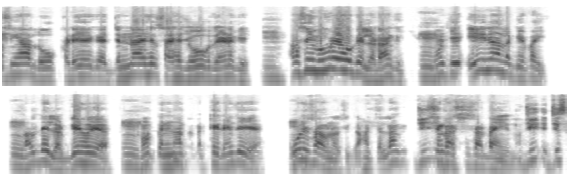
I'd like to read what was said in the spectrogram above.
ਅਸੀਂ ਆ ਲੋਕ ਖੜੇ ਹੈਗੇ ਜਿੰਨਾ ਇਹ ਸਹਿਯੋਗ ਦੇਣਗੇ। ਅਸੀਂ ਮੂਹਰੇ ਹੋ ਕੇ ਲੜਾਂਗੇ ਹੁਣ ਜੇ ਇਹ ਨਾ ਲੱਗੇ ਭਾਈ। ਕੱਲ ਦੇ ਲੱਗੇ ਹੋਏ ਆ। ਹੁਣ ਕਿੰਨਾ ਇਕੱਠੇ ਰਹਿੰਦੇ ਆ ਉਹਦੇ ਹਿਸਾਬ ਨਾਲ ਅਸੀਂ ਗਾਹਾਂ ਚੱਲਾਂਗੇ। ਸੰਘਰਸ਼ ਸਾਡਾ ਇਹ ਜੀ ਜਿਸ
